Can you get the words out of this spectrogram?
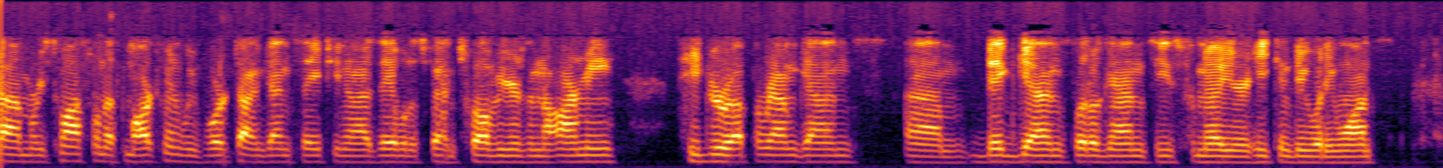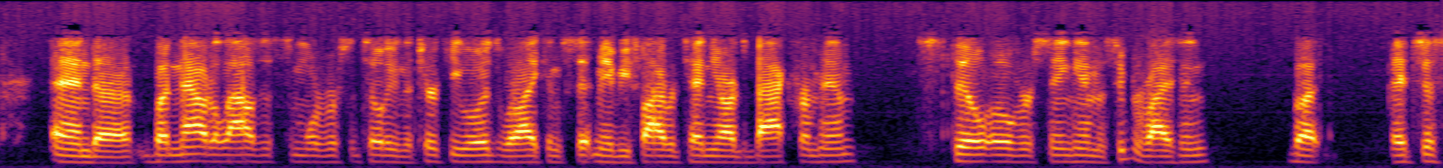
um, responsible enough marksman. We've worked on gun safety. You know, I was able to spend 12 years in the army. He grew up around guns, um, big guns, little guns. He's familiar. He can do what he wants. And uh, but now it allows us some more versatility in the turkey woods, where I can sit maybe five or ten yards back from him, still overseeing him and supervising, but it's just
